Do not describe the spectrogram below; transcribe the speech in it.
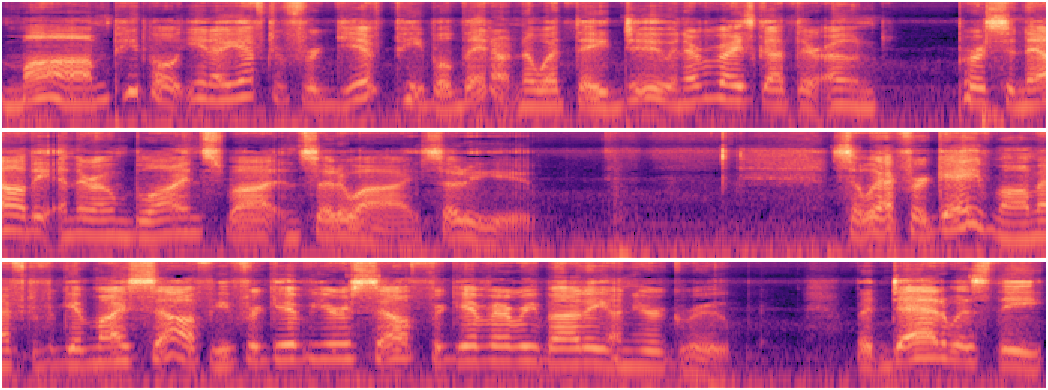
Mom, people, you know, you have to forgive people. They don't know what they do, and everybody's got their own personality and their own blind spot, and so do I. So do you. So I forgave mom. I have to forgive myself. You forgive yourself, forgive everybody on your group. But dad was the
